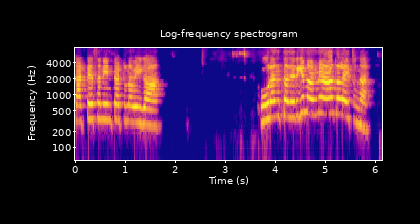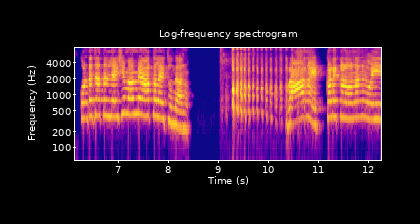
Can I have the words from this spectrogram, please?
కట్టేసని ఇంటట్టున్నావు ఇక ఊరంతా తిరిగి మా అమ్మ ఆకలి అవుతుందాను కొండ జాతలు చేసి మా అమ్మ ఆకలి అవుతుందాను రాను ఎక్కడెక్కడ ఉన్నాను పోయి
